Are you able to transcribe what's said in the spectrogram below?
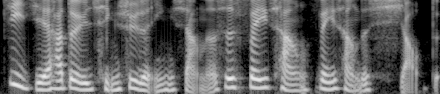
季节它对于情绪的影响呢是非常非常的小的。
